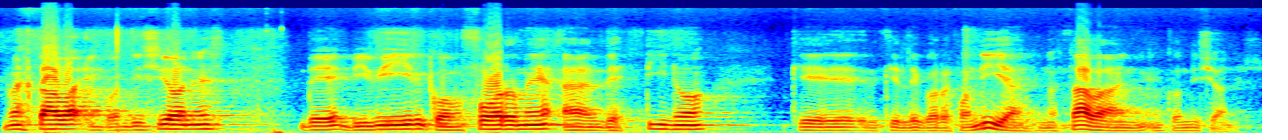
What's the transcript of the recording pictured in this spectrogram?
No estaba en condiciones de vivir conforme al destino que, le correspondía, no estaba en condiciones.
